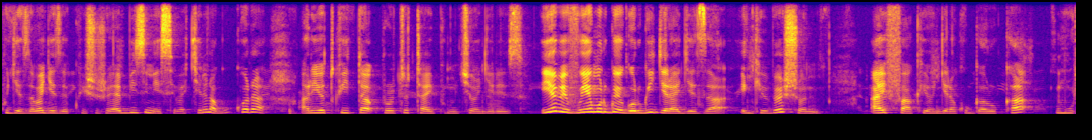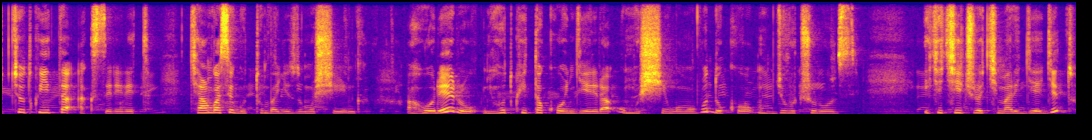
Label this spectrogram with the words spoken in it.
kugeza bageze ku ishusho ya bizinesi bakenera gukora ariyo twita prototype mu cyongereza. Iyo bivuye mu rwego rw'igerageza incubation ifac yongera kugaruka mu cyo twita accelerator cyangwa se gutumbagiza umushinga. Aho rero ni ho twita kongerera umushinga umuvuduko mu by'ubucuruzi. Iki cyiciro kimara igihe gito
